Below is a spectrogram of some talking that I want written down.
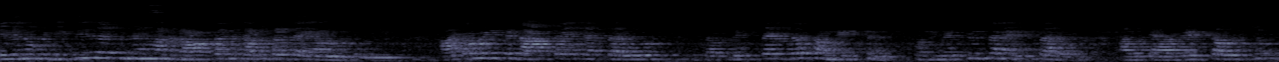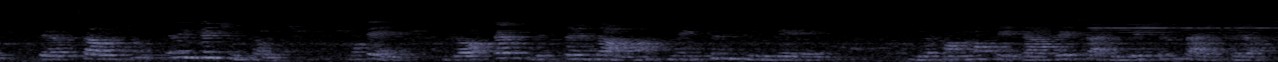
ఏదైనా ఒక డిసీజ్ వచ్చిందని మన డాక్టర్ని కన్సల్ట్ అయ్యామనుకోండి ఆటోమేటిక్గా డాక్టర్ ఏం చేస్తారు? The prescribe the some medicines. కొన్ని మెడిసిన్స్ అనేవి ఇస్తారు. అవి ట్యాబ్లెట్స్ అవ్వచ్చు సిరప్స్ అవ్వచ్చు లేదా ఇంజెక్షన్స్ అవ్వచ్చు. okay doctors prescribe the medicines in the, in the form of a tablets or injections or syrups.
